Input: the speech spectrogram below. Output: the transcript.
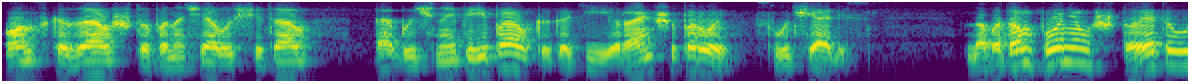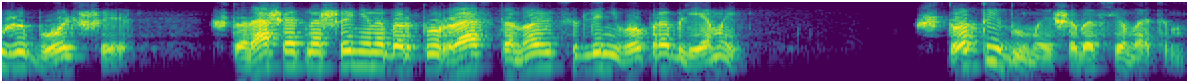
Он сказал, что поначалу считал обычная перепалка, какие раньше порой случались, но потом понял, что это уже большее, что наши отношения на борту раз становятся для него проблемой. Что ты думаешь обо всем этом?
